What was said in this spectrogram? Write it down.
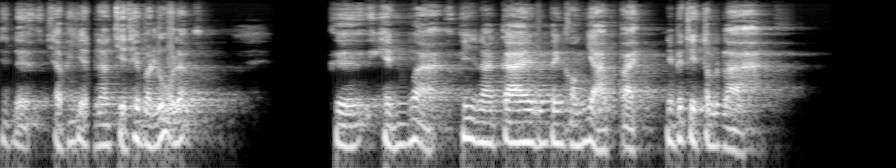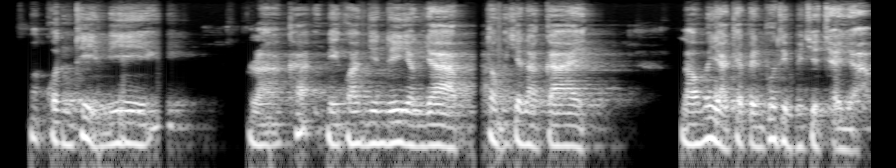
จะดือจะพิจารณาจิตให้บรรลุแล้ว คือเห็นว่าพิจารณากายมันเป็นของหยาบไปในปฏิตำราบางคนที่มีราคะมีความยินดีอย่างหยาบต้องพิจารณากาย เราไม่อยากจะเป็นผู้ที่มีจิตใจหยาบ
